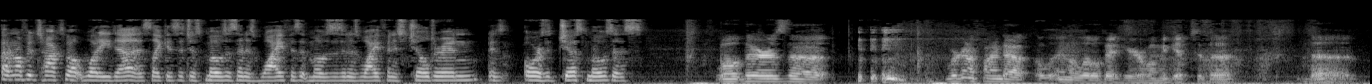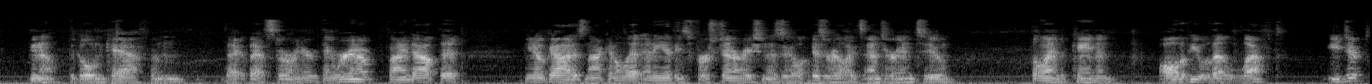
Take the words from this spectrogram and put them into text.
I don't know if it talks about what he does. Like, is it just Moses and his wife? Is it Moses and his wife and his children? Is or is it just Moses? Well, there's the. we're gonna find out in a little bit here when we get to the the you know the golden calf and that that story and everything. We're gonna find out that you know God is not gonna let any of these first generation Israel, Israelites enter into the land of Canaan. All the people that left Egypt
